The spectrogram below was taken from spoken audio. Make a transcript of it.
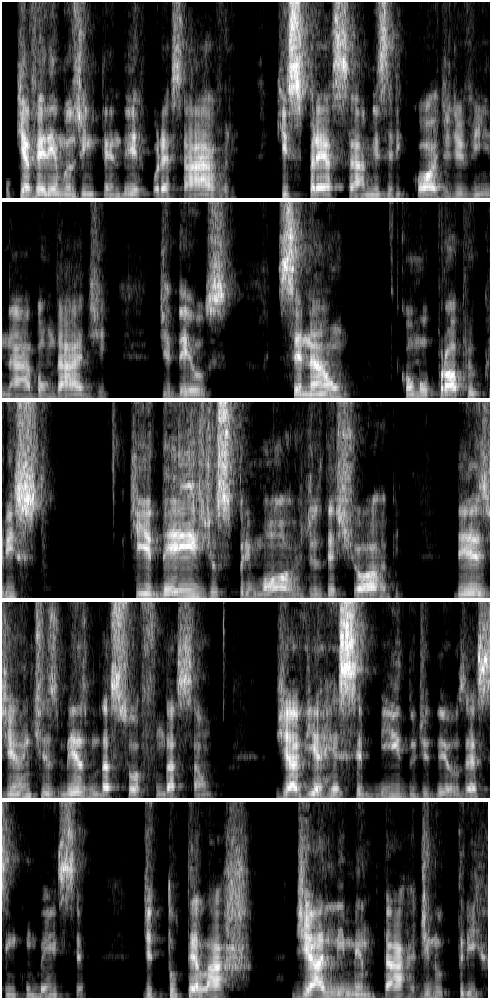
O que haveremos de entender por essa árvore que expressa a misericórdia divina, a bondade de Deus, senão como o próprio Cristo, que desde os primórdios deste orbe, desde antes mesmo da sua fundação, já havia recebido de Deus essa incumbência de tutelar, de alimentar, de nutrir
